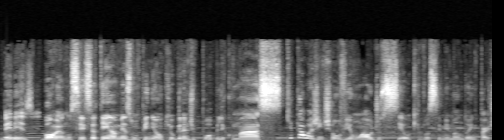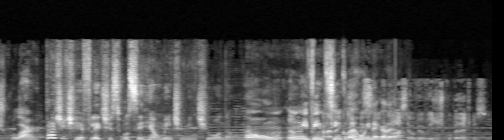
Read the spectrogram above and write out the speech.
beleza. Bom, eu não sei se eu tenho a mesma opinião que o grande público, mas que tal a gente ouvir um áudio seu que você me mandou em particular? Pra gente refletir se você realmente mentiu ou não, né? Ó, um, Não, um e a parada 25 não é ruim, né, galera? Nossa, eu vi o vídeo de desculpa das pessoas,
